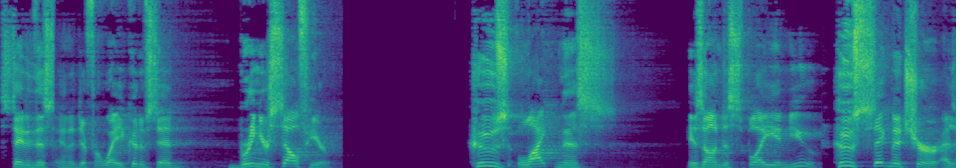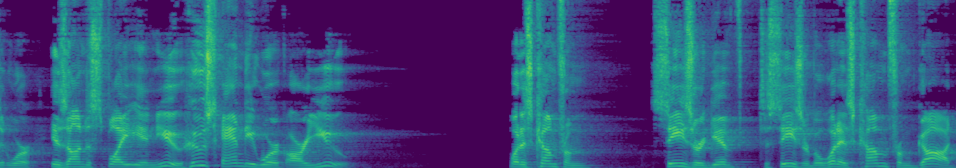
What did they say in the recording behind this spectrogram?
stated this in a different way. He could have said, Bring yourself here. Whose likeness is on display in you? Whose signature, as it were, is on display in you? Whose handiwork are you? What has come from Caesar, give to Caesar, but what has come from God,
